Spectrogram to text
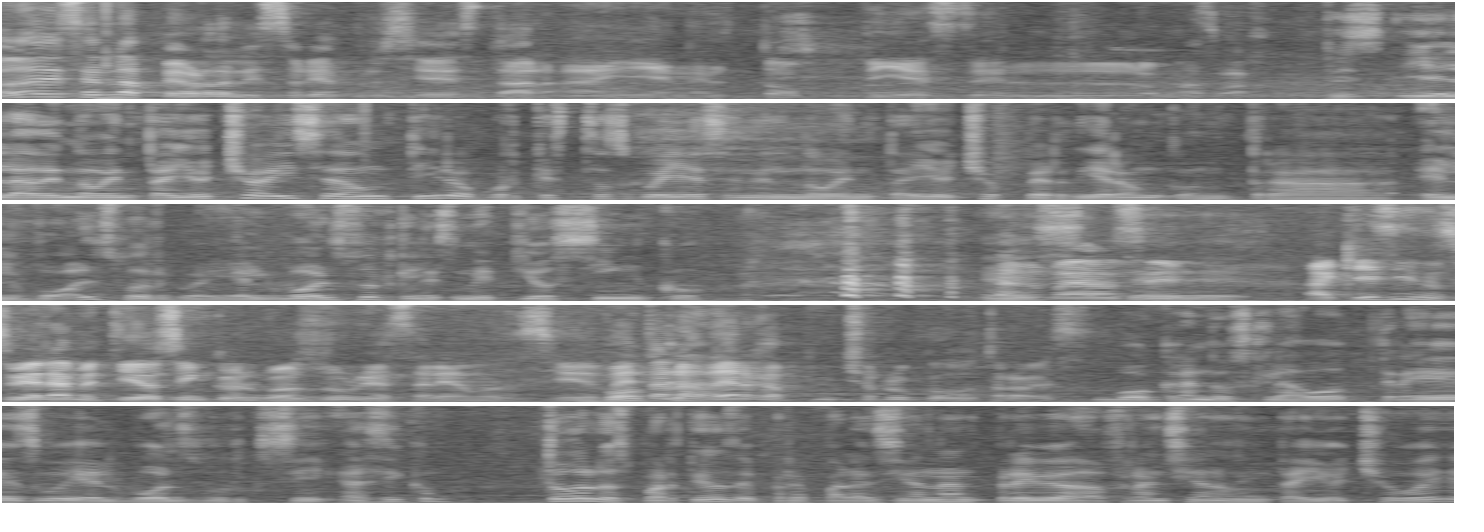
No debe ser la peor de la historia, pero sí debe estar ahí en el top 10 de lo más bajo. Pues y la de 98 ahí se da un tiro, porque estos güeyes en el 98 perdieron contra el Wolfsburg, güey. El Wolfsburg les metió 5. Bueno, sí. Este, Aquí si nos hubiera metido 5 el Wolfsburg estaríamos así. Vete a la Boca. verga, pinche ruco, otra vez. Boca nos clavó tres, güey, el Wolfsburg, sí. Así como todos los partidos de preparación an- previo a Francia 98, güey,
